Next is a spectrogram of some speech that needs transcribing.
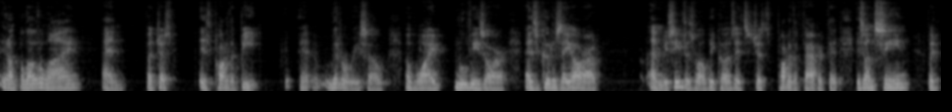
you know below the line and but just is part of the beat uh, literally so, of why movies are as good as they are and received as well, because it's just part of the fabric that is unseen, but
